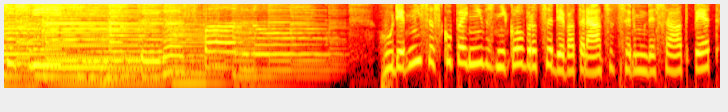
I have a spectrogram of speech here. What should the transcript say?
Ti svítí, ty nespadnou. Hudební seskupení vzniklo v roce 1975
